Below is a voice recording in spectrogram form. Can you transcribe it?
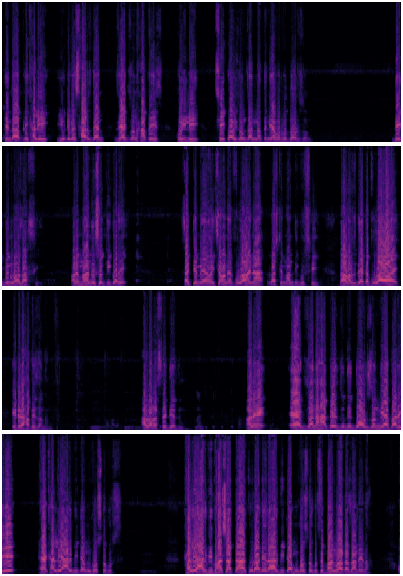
কিন্তু আপনি খালি ইউটিউবে সার্চ দেন যে একজন হাফেজ হইলে সে কয়জন জান্নাতে নিয়ে পারব দশজন। দেখবেন ওয়াজ আছে। অনেক মানুষও কি করে? চারটে মেয়ে হয়েছে অনেক পোলা হয় না? লাস্টে মান্তি করছে। তা আমার যদি একটা পোলা হয় এটার হাফে জানাম আল্লাহ রাস্তায় দিয়ে দিম মানে একজন হাতে যদি দশজন নিয়ে পারে হ্যাঁ খালি আরবিটা মুখস্থ করছে। খালি আরবি ভাষাটা কোরআনের আরবিটা মুখস্থ করছে, বাংলাটা জানে না,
